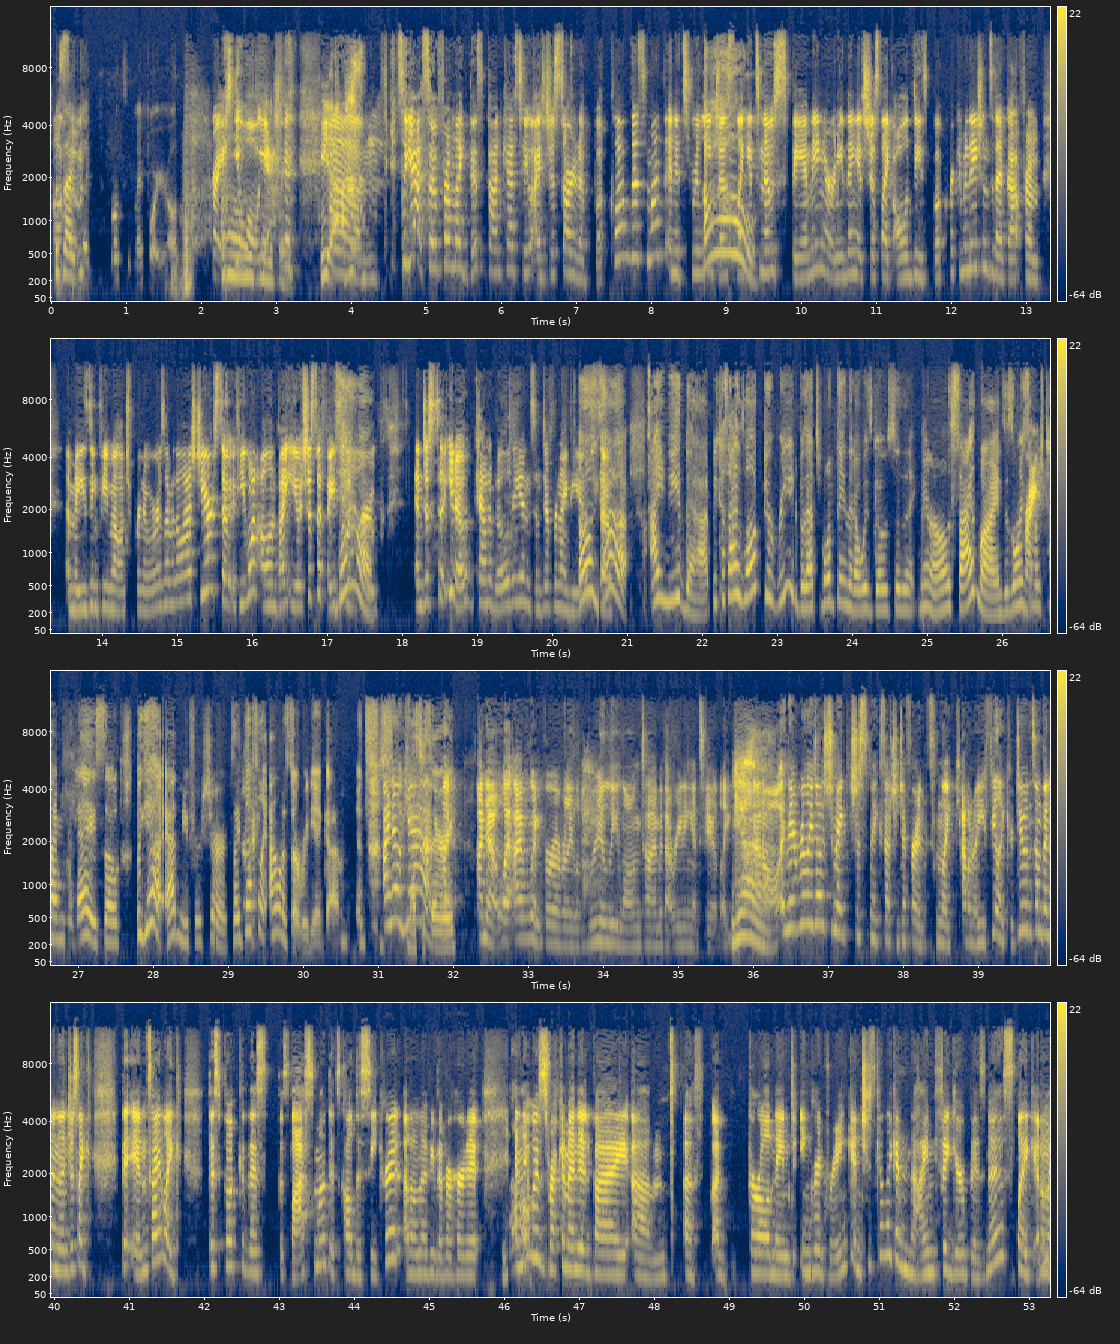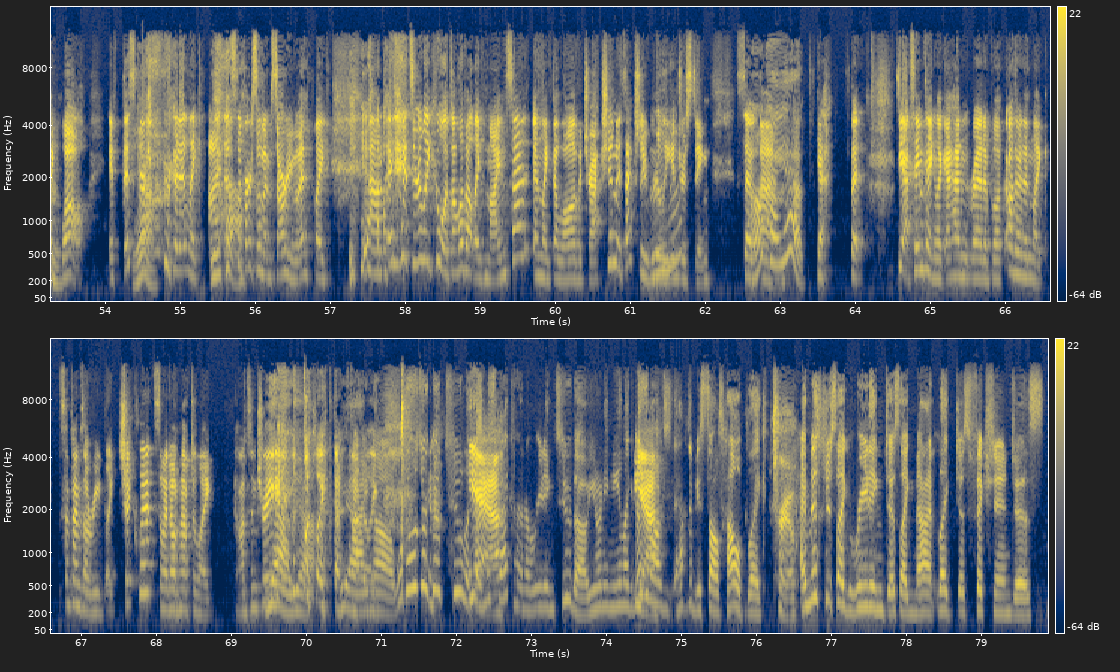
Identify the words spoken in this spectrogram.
besides like books with my four year old. Right. Um, yeah, well, yeah. Yeah. Um, so yeah, so from like this podcast too, I just started a book club this month and it's really oh. just like it's oh. no spamming or anything. It's just like all of these book recommendations that I've got from amazing female entrepreneurs over the last year. So if you want, I'll invite you. It's just a Facebook yeah. group and just to, you know accountability and some different ideas oh so. yeah i need that because i love to read but that's one thing that always goes to the you know the sidelines there's only right. so much time in the day so but yeah add me for sure because i definitely i want to start reading again it's i know yeah necessary. Like, I know. Like I went for a really, really long time without reading it too, like yeah. at all. And it really does make just make such a difference. And like I don't know, you feel like you're doing something, and then just like the insight. Like this book, this this last month, it's called The Secret. I don't know if you've ever heard it, no. and it was recommended by um, a, a girl named Ingrid Rink, and she's got like a nine figure business. Like, and mm. I'm like, mm. wow if this girl yeah. read it, like I, yeah. that's the first one I'm starting with. Like, yeah. um, and it's really cool. It's all about like mindset and like the law of attraction. It's actually really mm-hmm. interesting. So, okay, um, yeah, yeah. But yeah, same thing. Like I hadn't read a book other than like sometimes I'll read like chick lit, so I don't have to like concentrate. Yeah, yeah. like that's yeah, really, I know. Well, those are good too. Like yeah. I miss that kind of reading too, though. You know what I mean? Like it doesn't yeah. have to be self help. Like true. I miss just like reading, just like not like just fiction, just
